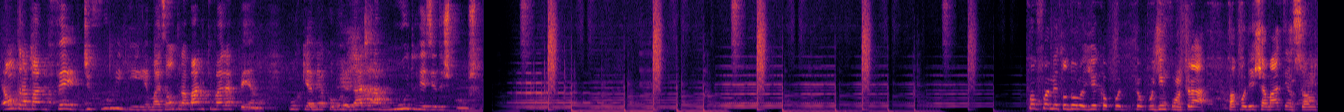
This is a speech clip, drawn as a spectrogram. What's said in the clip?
É um trabalho feito de formiguinha, mas é um trabalho que vale a pena, porque a minha comunidade era muito resíduo exposto. Qual foi a metodologia que eu, que eu pude encontrar para poder chamar a atenção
